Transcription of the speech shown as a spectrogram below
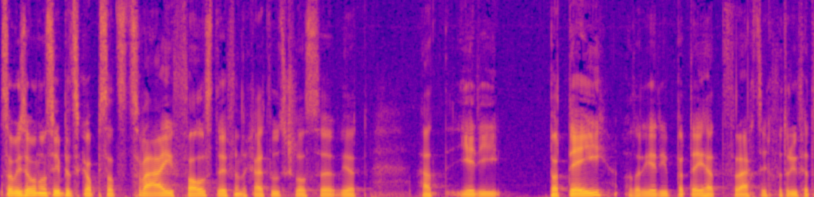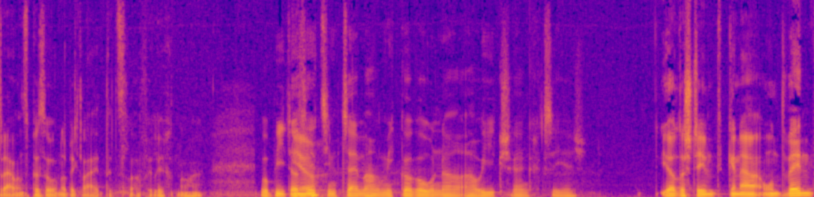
sowieso noch 70 Absatz 2, falls die Öffentlichkeit ausgeschlossen wird, hat jede Partei oder jede Partei hat das Recht, sich von drei Vertrauenspersonen begleitet zu lassen. Vielleicht noch. Wobei das Ja. jetzt im Zusammenhang mit Corona auch eingeschränkt war. Ja, das stimmt, genau. Und wenn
